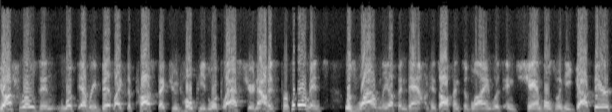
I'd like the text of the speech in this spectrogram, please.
Josh Rosen looked every bit like the prospect you'd hope he'd look last year. Now, his performance was wildly up and down. His offensive line was in shambles when he got there,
